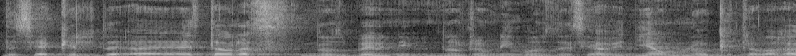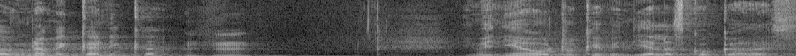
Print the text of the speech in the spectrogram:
Decía que a esta hora nos, nos reunimos. Decía, venía uno que trabajaba en una mecánica. Ujú. Y venía otro que vendía las cocadas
